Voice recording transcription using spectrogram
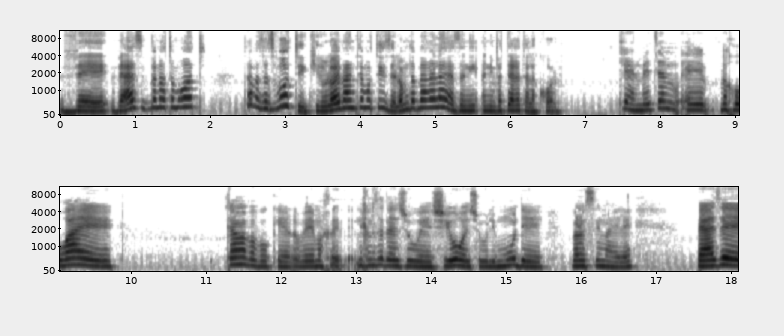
ו, ואז בנות אומרות, טוב, אז עזבו אותי, כאילו לא הבנתם אותי, זה לא מדבר אליי, אז אני, אני מוותרת על הכל. כן, בעצם אה, בחורה אה, קמה בבוקר ונכנסת לאיזשהו אה, שיעור, איזשהו לימוד אה, בנושאים האלה, ואז אה,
